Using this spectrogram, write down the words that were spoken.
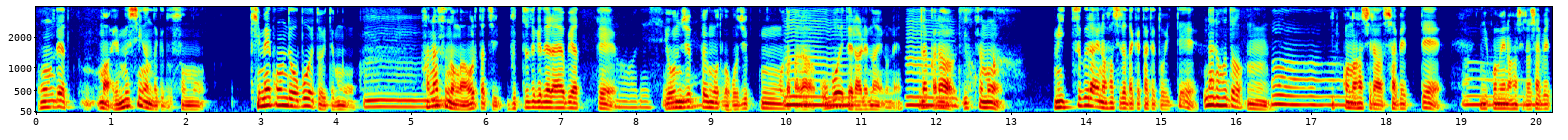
ほんでまあ MC なんだけどその決め込んで覚えといても話すのが俺たちぶっ続けでライブやって40分後とか50分後だから覚えてられないのね。だからいつも3つぐらいの柱だけ立てといてなるほど、うん、1個の柱喋って2個目の柱喋っ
